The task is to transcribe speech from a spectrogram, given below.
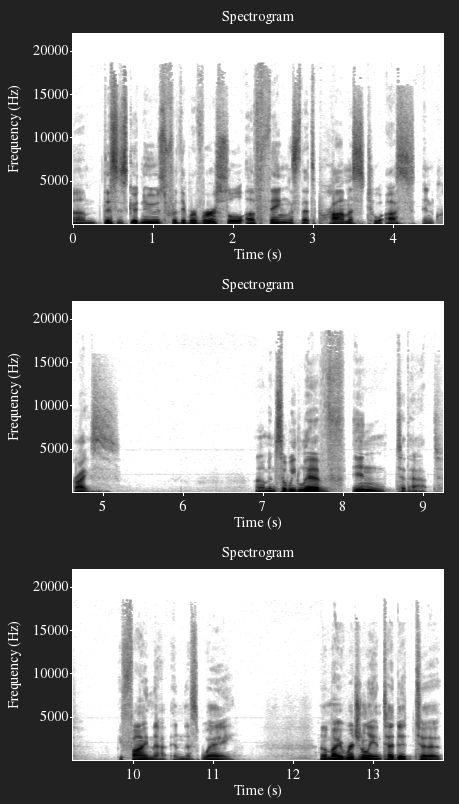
Um, this is good news for the reversal of things that's promised to us in Christ. Um, and so we live into that. We find that in this way. Um, I originally intended to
